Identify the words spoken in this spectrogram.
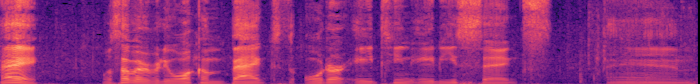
Hey, what's up everybody? Welcome back to the Order 1886 and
